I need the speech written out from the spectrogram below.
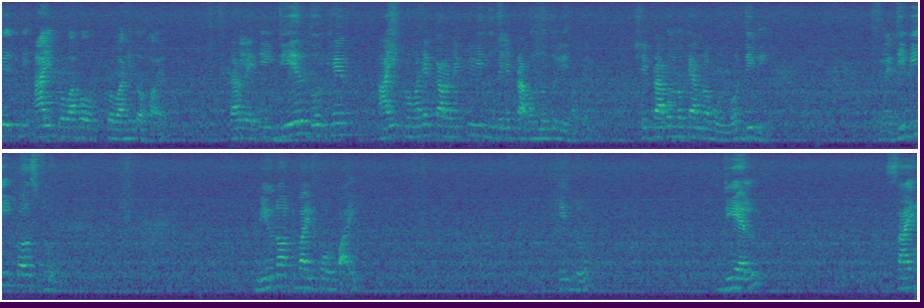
দিয়ে যদি আই প্রবাহ প্রবাহিত হয়, তাহলে এই ডিএল দৈর্ঘ্যের আই প্রবাহের কারণে পি বিন্দুতে যে প্রাবল্য তৈরি হবে? সেই প্রাবল্যকে আমরা বলব ডিবি তাহলে dB equals to mu naught by four pi into dl sine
